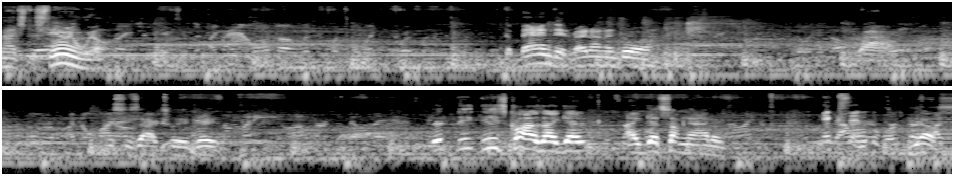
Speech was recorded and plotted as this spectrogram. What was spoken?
match the steering wheel. The bandit right on the door. Wow. This is actually a great. these cars I get, I get something out of. Nixon. Yes.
